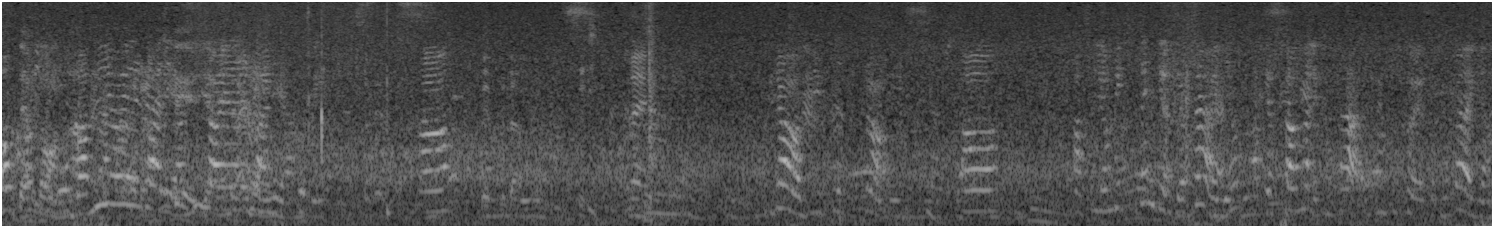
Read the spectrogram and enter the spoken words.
Av den banan. Nu gör jag det där igen. Nu gör jag det där igen. Ja det är inte den. Nej. Grad, djupgrad. Ja. Alltså jag misstänker att jag väger, att jag stannar liksom så här. Sen så står jag på vägen.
